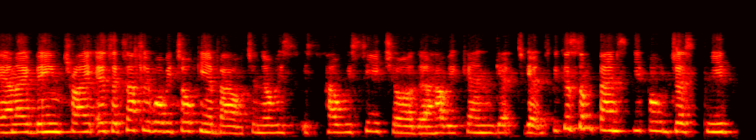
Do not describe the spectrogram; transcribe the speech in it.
and I've been trying. It's exactly what we're talking about. You know, it's, it's how we see each other, how we can get together. Because sometimes people just need,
